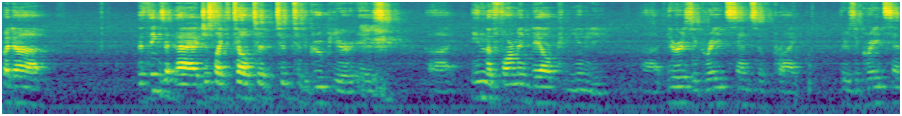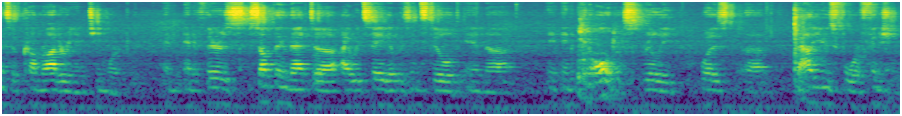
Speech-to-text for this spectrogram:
but uh, the things that I'd just like to tell to, to, to the group here is uh, in the Farmingdale community, uh, there is a great sense of pride. There's a great sense of camaraderie and teamwork. And, and if there's something that uh, I would say that was instilled in, uh, in, in, in all of us, really, was uh, values for finishing,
